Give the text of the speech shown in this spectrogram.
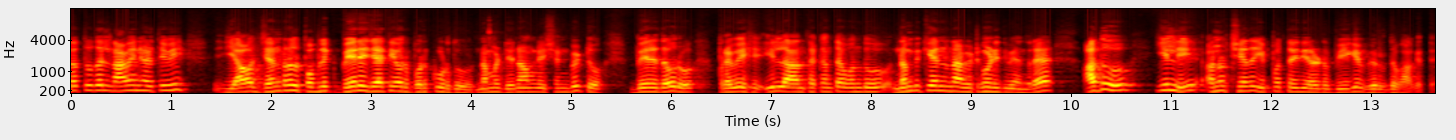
ತತ್ವದಲ್ಲಿ ನಾವೇನು ಹೇಳ್ತೀವಿ? ಯಾವ ಜನರಲ್ ಪಬ್ಲಿಕ್ ಬೇರೆ ಜಾತಿಯವರು ಬರ್ಕೂಡ್ದು. ನಮ್ಮ ಡಿನಾಮಿನೇಷನ್ ಬಿಟ್ಟು ಬೇರೆದವರು ಪ್ರವೇಶ ಇಲ್ಲ ಅಂತಕ್ಕಂಥ ಒಂದು ನಂಬಿಕೆಯನ್ನು ನಾವು ಇಟ್ಕೊಂಡಿದ್ವಿ ಅಂದರೆ ಅದು ಇಲ್ಲಿ ಅನುಚ್ಛೇದ ಇಪ್ಪತ್ತೈದು ಎರಡು ಬಿಗೆ ವಿರುದ್ಧವಾಗುತ್ತೆ.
